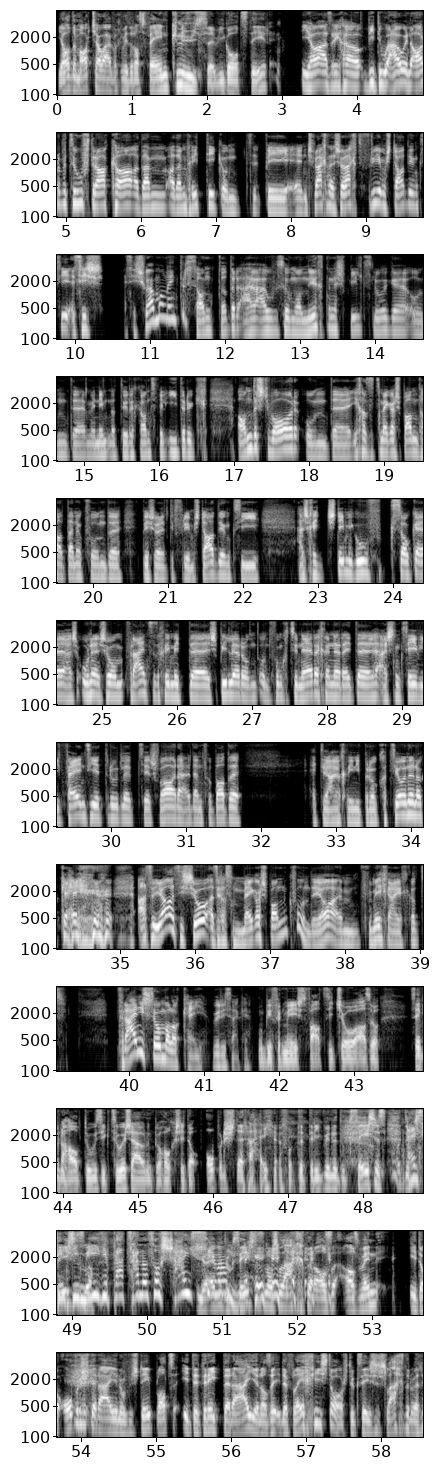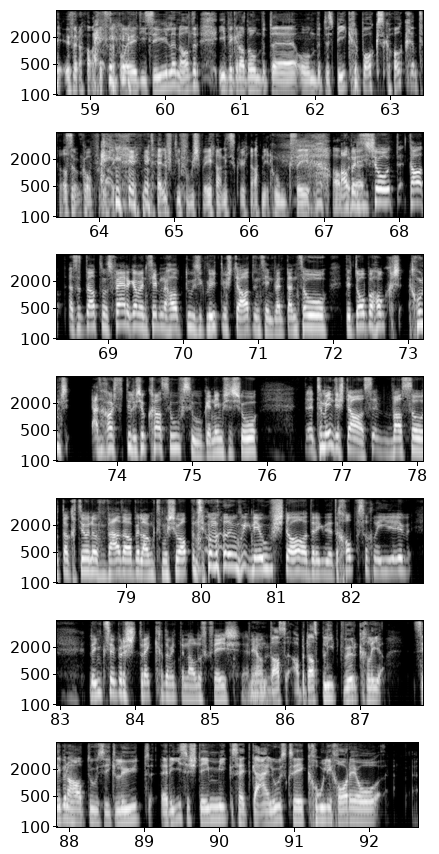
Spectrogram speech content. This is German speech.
ja, den Match auch einfach wieder als Fan geniessen. Wie geht's dir? Ja, also ich habe, wie du auch, einen Arbeitsauftrag gehabt an dem, an dem Freitag und bin entsprechend schon recht früh im Stadion gewesen. Es ist, es ist schon einmal interessant, oder? Auch, auch so mal nüchtern Spiel zu schauen. Und äh, man nimmt natürlich ganz viel Eindrücke anders wahr. Und äh, ich habe es jetzt mega spannend halt auch noch gefunden. Bist schon relativ früh im Stadion gewesen. Hast ein die Stimmung aufgesogen. Hast unten schon vereinzelt ein bisschen mit äh, Spielern und, und Funktionären können reden. Hast dann gesehen, wie die Fans hier trudeln. Zuerst waren, dann verbaden hat ja auch kleine Provokationen gegeben. also ja, es ist schon, also ich habe es mega spannend gefunden, ja. Ähm, für mich eigentlich gerade für einen ist es so mal okay, würde ich sagen. Wobei für mich ist das Fazit schon, also 7'500 Zuschauer und du hockst in der obersten Reihe von der Tribüne. Du siehst es. Und dann sind die Medienplätze auch noch so scheiße, ja, eben, Du siehst es noch schlechter, als, als wenn in der obersten Reihe auf dem Stehplatz in der dritten Reihe, also in der Fläche stehst. Du siehst es schlechter, weil überall so blöde Säulen, oder? Ich bin gerade unter der, unter der Speakerbox gehockt, also die Hälfte vom Spiel habe ich das Gefühl, habe ich kaum gesehen. Aber, Aber es ist schon, da, also die Atmosphäre, wenn 7'500 Leute im Stadion sind, wenn du dann so dort oben hockst, kommst, also kannst du natürlich schon krass aufsaugen, nimmst es schon, zumindest das, was so die Aktion auf dem Feld anbelangt, musst du ab und zu mal irgendwie aufstehen oder irgendwie den Kopf so ein bisschen links überstrecken, damit dann alles siehst. Ja, und das, aber das bleibt wirklich 7'500 Leute, eine riesen Stimmung, es hat geil ausgesehen, coole Choreo,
